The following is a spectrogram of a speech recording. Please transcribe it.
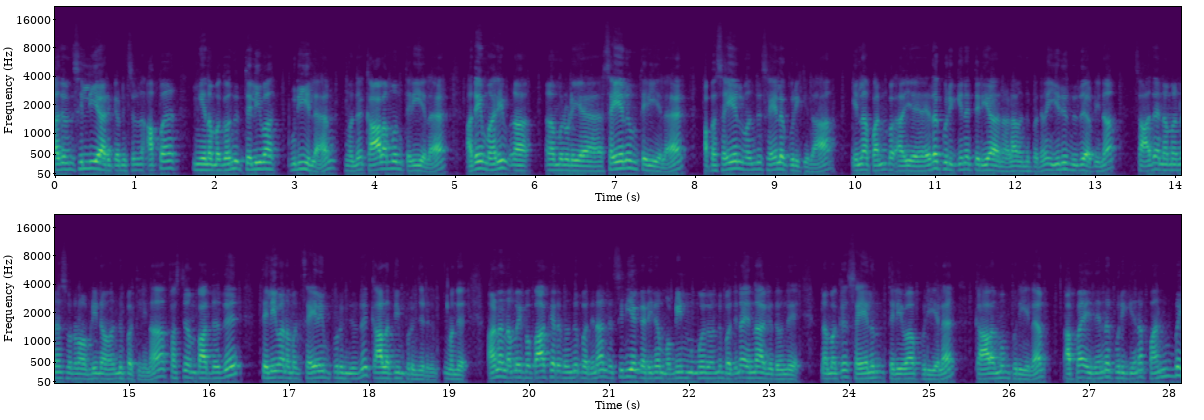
அது வந்து சில்லியா இருக்கு அப்படின்னு சொல்லி அப்ப இங்கே நமக்கு வந்து தெளிவா புரியல. வந்து காலமும் தெரியல. அதே மாதிரி நம்மளுடைய செயலும் தெரியல. அப்ப செயல் வந்து செயலை குறிக்குதா? இல்லை பண்ப எதை குறிக்குன்னு தெரியாதனால வந்து பாத்தீங்கன்னா இருந்தது அப்படின்னா ஸோ அதை நம்ம என்ன சொல்றோம் அப்படின்னா வந்து பாத்தீங்கன்னா ஃபர்ஸ்ட் நம்ம பார்த்தது தெளிவா நமக்கு செயலையும் புரிஞ்சுது காலத்தையும் புரிஞ்சிருது. வந்து ஆனா நம்ம இப்ப பாக்குறது வந்து பாத்தீங்கன்னா அந்த சிறிய கடிதம் அப்படின்னும் போது வந்து பாத்தீங்கன்னா என்ன ஆகுது? வந்து நமக்கு செயலும் தெளிவா புரியல காலமும் புரியல. அப்ப இது என்ன குறிக்குதுன்னா பண்பை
